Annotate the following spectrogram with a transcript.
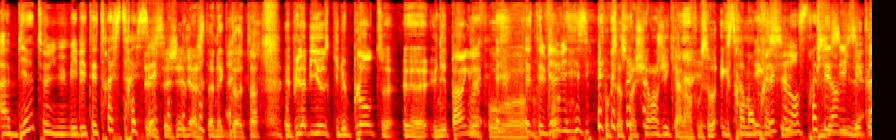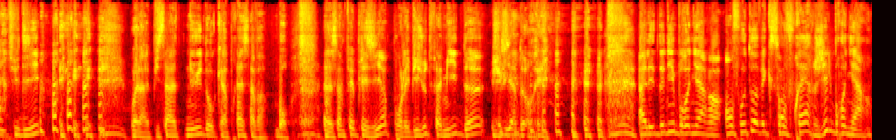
a bien tenu, mais il était très stressé. C'est génial cette anecdote. hein. Et puis la billeuse qui lui plante euh, une épingle, Ouais. faut, C'était bien faut, visé. faut que ça soit chirurgical, hein. faut que ça soit extrêmement précis, Exactement, bien stratégique. visé comme tu dis. voilà, et puis ça a tenu, donc après ça va. Bon, euh, ça me fait plaisir pour les bijoux de famille de Julien Doré. Allez, Denis Brognard en photo avec son frère Gilles Brognard.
